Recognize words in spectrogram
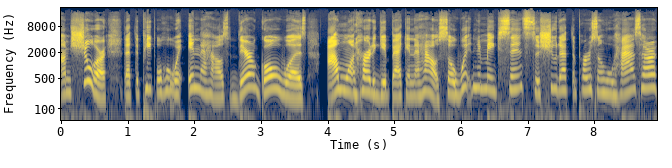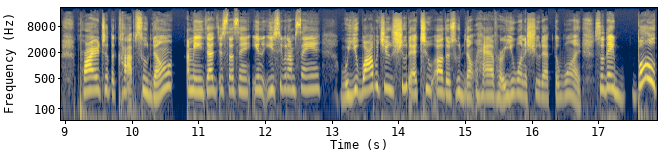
I'm sure that the people who were in the house, their goal was, I want her to get back in the house. So wouldn't it make sense to shoot at the person who has her prior to the cops who don't? I mean, that just doesn't, you know, you see what I'm saying? Well, you why would you shoot at two others who don't have her? You want to shoot at the one. So they both,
